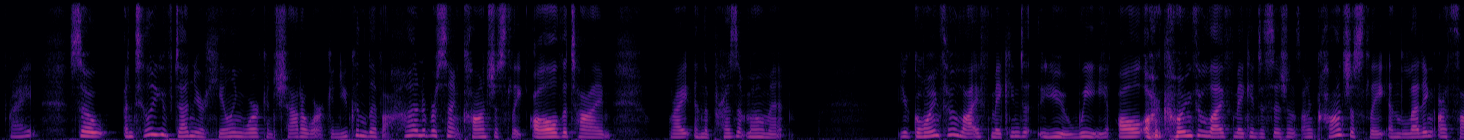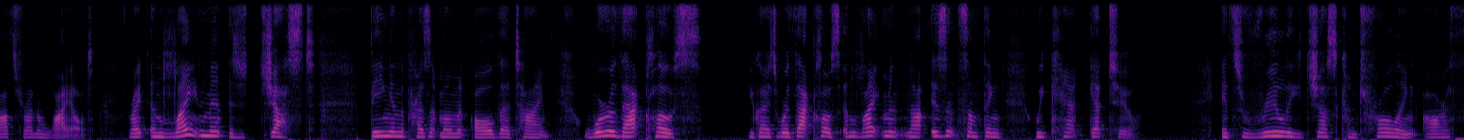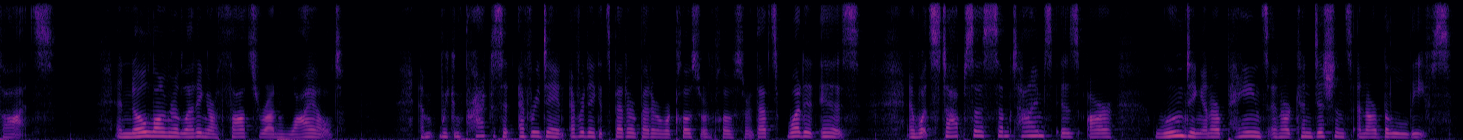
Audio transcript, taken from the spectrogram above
Right? So, until you've done your healing work and shadow work and you can live 100% consciously all the time, right, in the present moment, you're going through life making de- you we all are going through life making decisions unconsciously and letting our thoughts run wild right enlightenment is just being in the present moment all the time we're that close you guys we're that close enlightenment not isn't something we can't get to it's really just controlling our thoughts and no longer letting our thoughts run wild. And we can practice it every day, and every day gets better and better. We're closer and closer. That's what it is. And what stops us sometimes is our wounding and our pains and our conditions and our beliefs.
